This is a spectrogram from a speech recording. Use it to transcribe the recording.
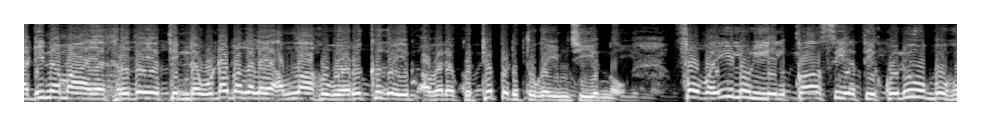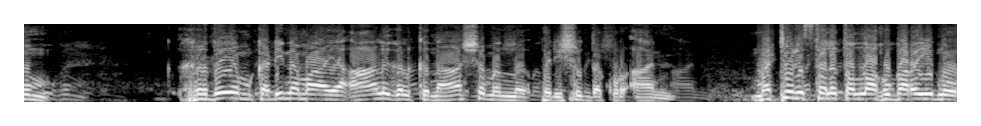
കഠിനമായ ഹൃദയത്തിന്റെ ഉടമകളെ അള്ളാഹു വെറുക്കുകയും അവരെ കുറ്റപ്പെടുത്തുകയും ചെയ്യുന്നു. ഹൃദയം കഠിനമായ ആളുകൾക്ക് നാശമെന്ന് പരിശുദ്ധ ഖുർആൻ. മറ്റൊരു സ്ഥലത്ത് അള്ളാഹു പറയുന്നു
